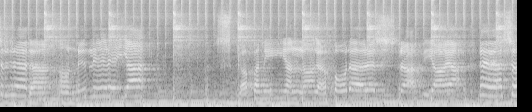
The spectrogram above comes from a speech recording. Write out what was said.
Nu är rädda och nu blir det jakt. Skapa nya lagar, hårdare straff. Ja, ja, nu är alltså så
